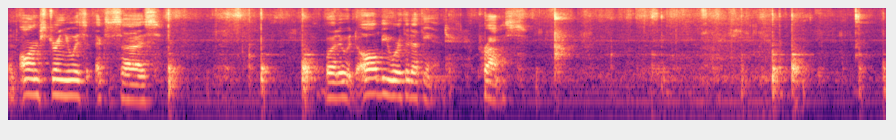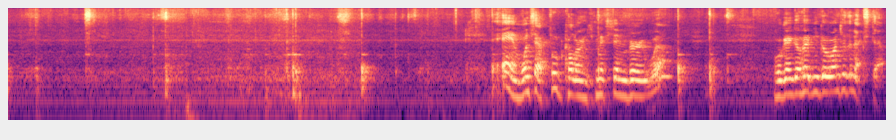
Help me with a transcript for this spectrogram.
an arm strenuous exercise. But it would all be worth it at the end. Promise. And once that food coloring is mixed in very well, we're going to go ahead and go on to the next step.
